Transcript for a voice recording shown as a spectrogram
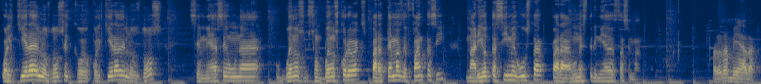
cualquiera de los dos, se- cualquiera de los dos se me hace una buenos, son buenos corebacks para temas de fantasy. Mariota sí me gusta para una streameada esta semana. Para una meada.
